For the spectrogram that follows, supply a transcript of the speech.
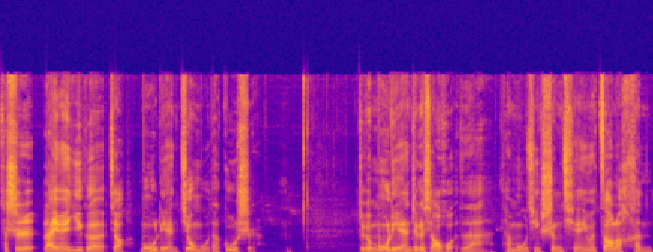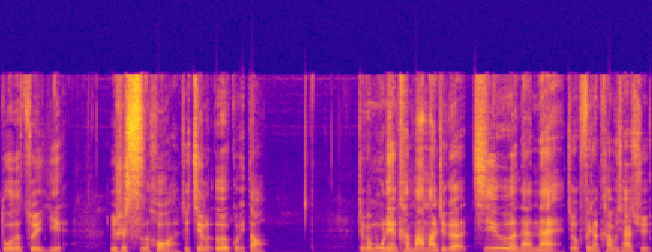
它是来源一个叫木莲救母的故事。这个木莲这个小伙子啊，他母亲生前因为造了很多的罪业，于是死后啊就进了恶鬼道。这个木莲看妈妈这个饥饿难耐，就非常看不下去，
